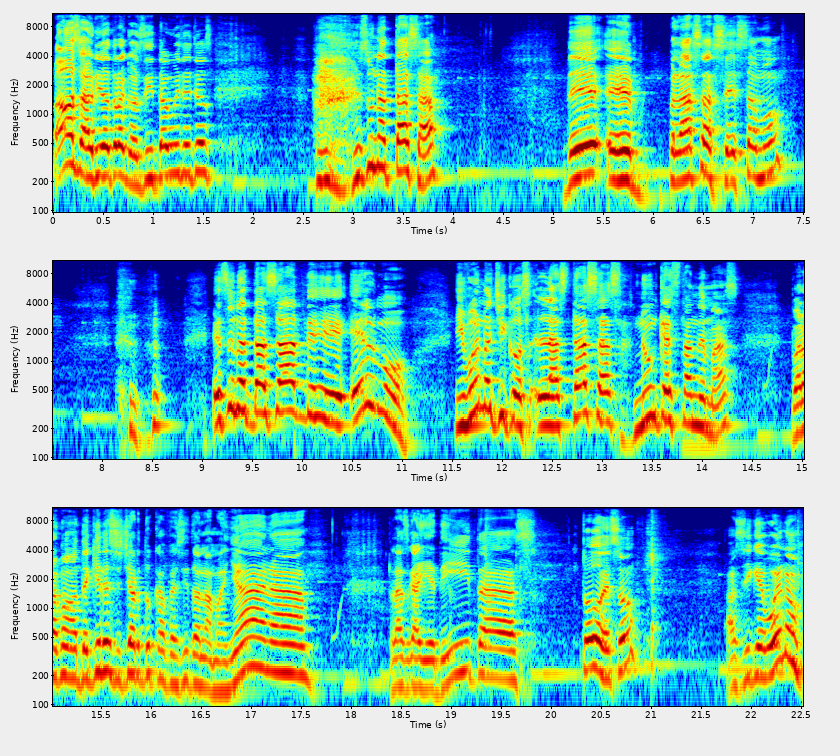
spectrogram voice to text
Vamos a abrir otra cosita, muchachos. Es una taza de eh, Plaza Sésamo. es una taza de Elmo. Y bueno chicos, las tazas nunca están de más. Para cuando te quieres echar tu cafecito en la mañana. Las galletitas. Todo eso. Así que bueno,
